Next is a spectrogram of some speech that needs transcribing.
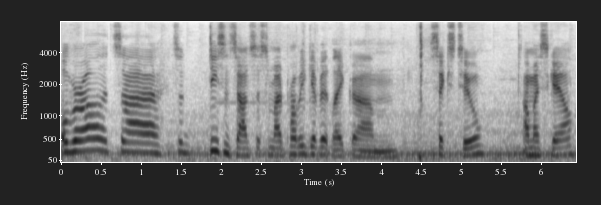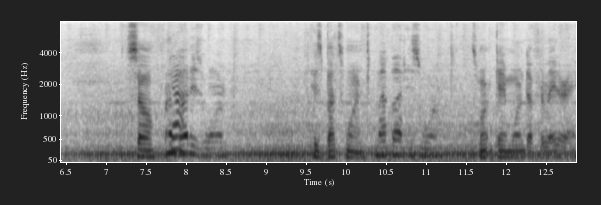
overall, it's uh, it's a decent sound system. I'd probably give it like um, 6.2 on my scale. So My yeah, butt is warm. his butt's warm. My butt is warm. It's war- getting warmed up for later, eh?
